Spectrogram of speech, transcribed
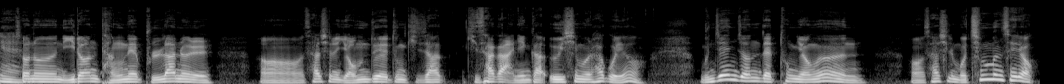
예. 저는 이런 당내 분란을 어, 사실은 염두에 둔 기사, 기사가 아닌가 의심을 하고요. 문재인 전 대통령은 어, 사실 뭐 친문 세력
